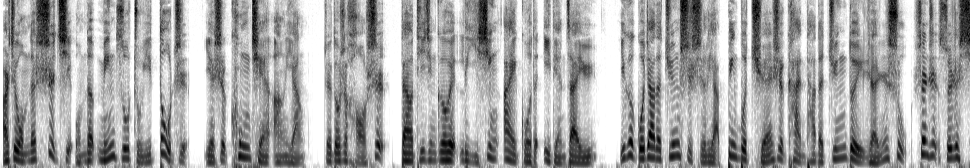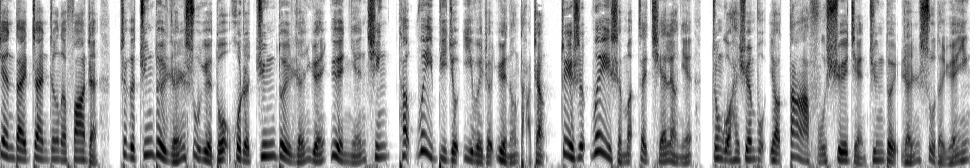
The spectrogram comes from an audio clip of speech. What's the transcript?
而且我们的士气、我们的民族主义斗志也是空前昂扬，这都是好事。但要提醒各位理性爱国的一点在于，一个国家的军事实力啊，并不全是看它的军队人数，甚至随着现代战争的发展，这个军队人数越多或者军队人员越年轻，它未必就意味着越能打仗。这也是为什么在前两年中国还宣布要大幅削减军队人数的原因。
